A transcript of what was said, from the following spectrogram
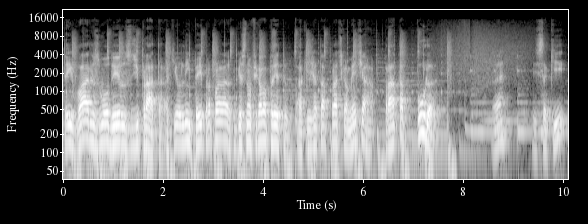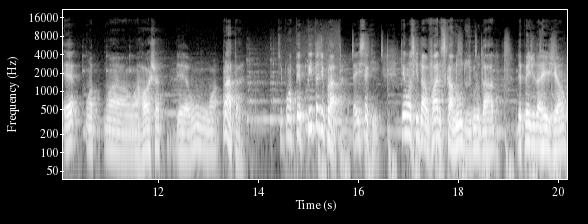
tem vários modelos de prata. Aqui eu limpei para porque senão ficava preto. Aqui já está praticamente a prata pura. Né? Isso aqui é uma, uma, uma rocha, é um, uma prata, tipo uma pepita de prata. É isso aqui. Tem umas que dá vários canudos grudados, depende da região.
